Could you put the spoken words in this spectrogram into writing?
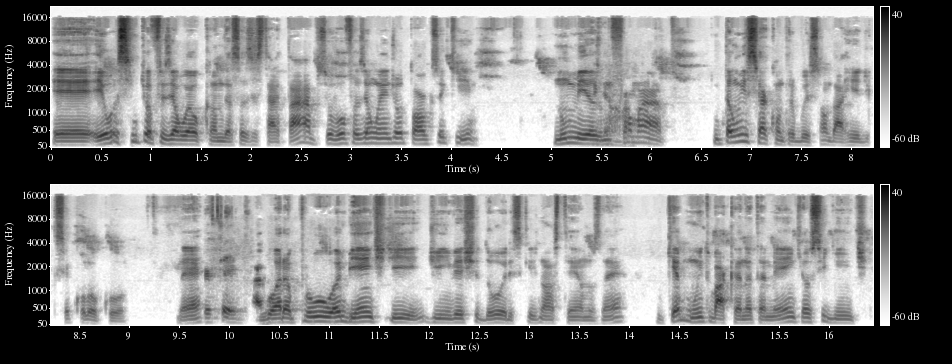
É, eu, assim que eu fizer o welcome dessas startups, eu vou fazer um Angel Talks aqui, no mesmo Legal. formato. Então, isso é a contribuição da rede que você colocou. Né? Perfeito. Agora, para o ambiente de, de investidores que nós temos, né? O que é muito bacana também, que é o seguinte:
